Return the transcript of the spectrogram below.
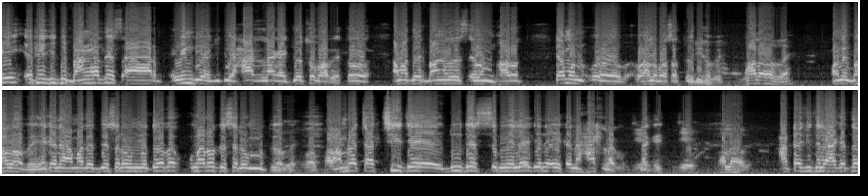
এই এটা যদি বাংলাদেশ আর ইন্ডিয়া যদি হাট লাগায় যৌথভাবে তো আমাদের বাংলাদেশ এবং ভারত কেমন ভালোবাসা তৈরি হবে? ভালো হবে। অনেক ভালো হবে। এখানে আমাদের দেশের উন্নতি হবে ওনারও দেশের উন্নতি হবে। আমরা চাচ্ছি যে দুই দেশ মিলে যেন এখানে হাট লাগুক নাকি? ভালো হবে। হাটটা যদি লাগে তো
